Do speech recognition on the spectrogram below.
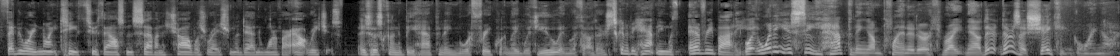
February 19th, 2007. A child was raised from the dead in one of our outreaches. Is this going to be happening more frequently with you and with others? It's going to be happening with everybody. What, what do you see happening on planet Earth right now? There, there's a shaking going on.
